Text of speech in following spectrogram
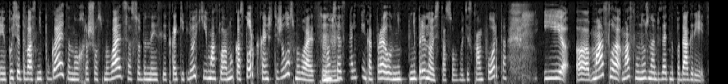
И пусть это вас не пугает, оно хорошо смывается, особенно если это какие-то легкие масла. Ну, касторка, конечно, тяжело смывается, но mm-hmm. все остальные, как правило, не, не приносят особого дискомфорта. И э, масло, масло нужно обязательно подогреть.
